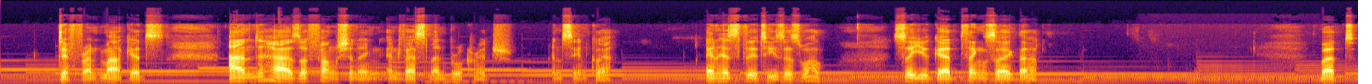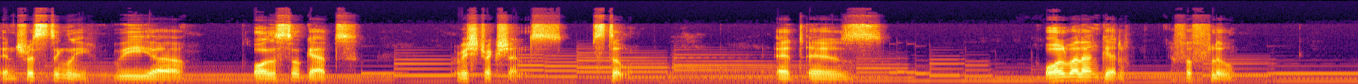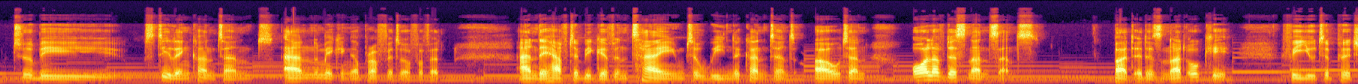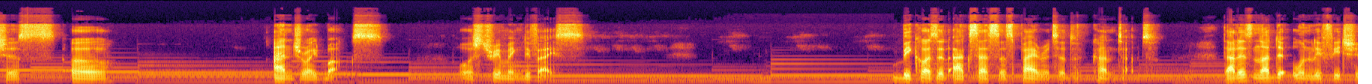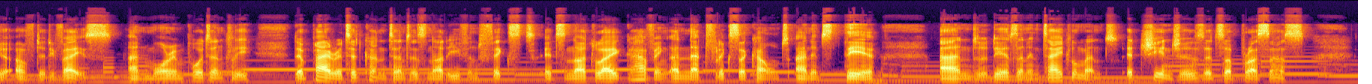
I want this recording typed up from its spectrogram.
different markets and has a functioning investment brokerage in St. Clair in his 30s as well. So you get things like that. But interestingly, we uh, also get restrictions still. It is all well and good for Flow to be stealing content and making a profit off of it. And they have to be given time to wean the content out and all of this nonsense but it is not okay for you to purchase a Android box or streaming device because it accesses pirated content. That is not the only feature of the device, and more importantly, the pirated content is not even fixed. It's not like having a Netflix account and it's there and there's an entitlement. It changes, it's a process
